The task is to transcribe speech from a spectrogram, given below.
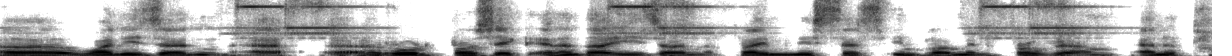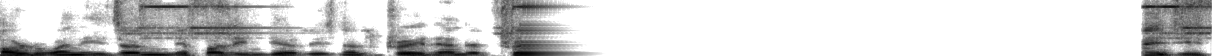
Uh, one is on uh, a road project, another is on Prime Minister's employment program, and the third one is on Nepal-India regional trade and trade it.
